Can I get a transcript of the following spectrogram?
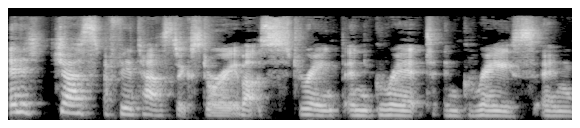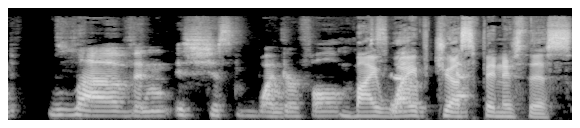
And it's just a fantastic story about strength and grit and grace and love. And it's just wonderful. My So, wife yeah. just finished this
